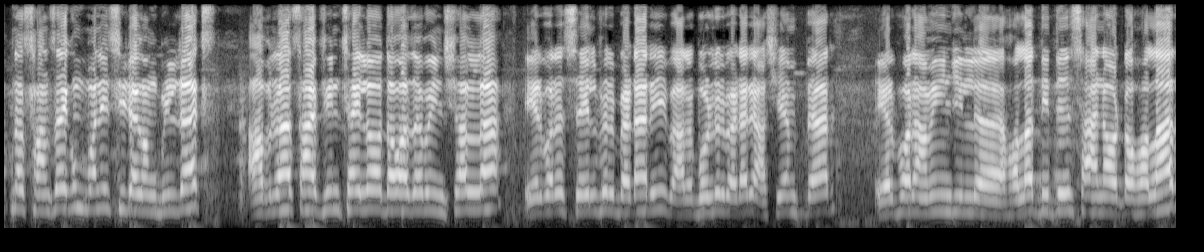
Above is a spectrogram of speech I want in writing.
আপনার সানসাই কোম্পানি সিটাগং বিল্ডাক্স আপনারা সাইফিন চাইলেও দেওয়া যাবে ইনশাল্লাহ। এরপরে সেলফের ব্যাটারি বারো ভোল্টের ব্যাটারি আশি অ্যাম্পিয়ার। এরপরে আমি ইঞ্জিন হলার দিতেছি সাইন অটো হলার।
